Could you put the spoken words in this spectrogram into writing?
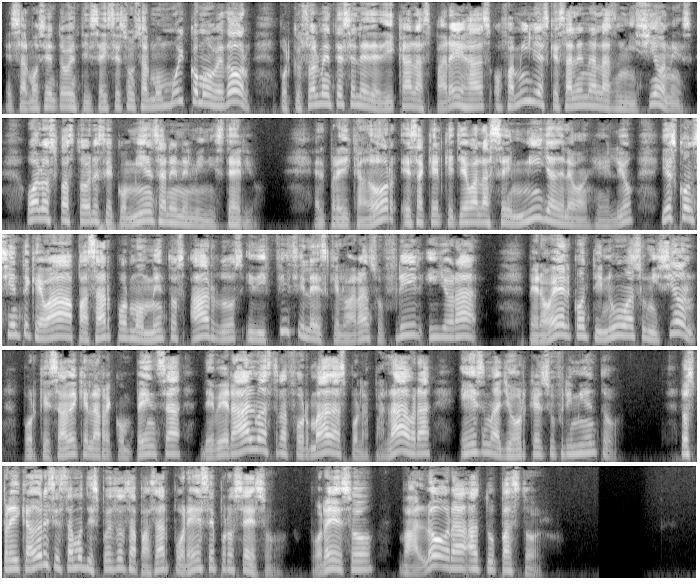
El Salmo 126 es un salmo muy conmovedor, porque usualmente se le dedica a las parejas o familias que salen a las misiones, o a los pastores que comienzan en el ministerio. El predicador es aquel que lleva la semilla del Evangelio y es consciente que va a pasar por momentos arduos y difíciles que lo harán sufrir y llorar. Pero él continúa su misión porque sabe que la recompensa de ver almas transformadas por la palabra es mayor que el sufrimiento. Los predicadores estamos dispuestos a pasar por ese proceso. Por eso, valora a tu pastor.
